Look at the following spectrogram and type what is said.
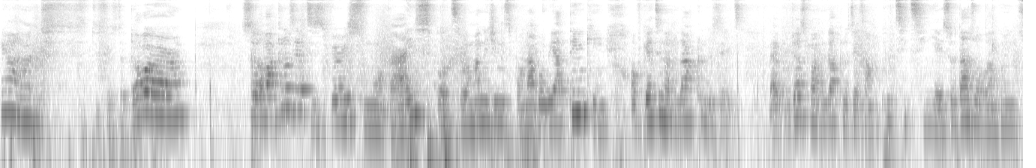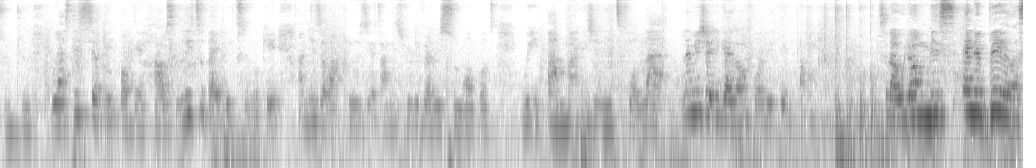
yeah and this is the door so our closet is very small guys but we're managing it for now but we are thinking of getting another closet like we just buy another closet and put it here. So that's what we are going to do. We are still setting up the house little by little okay? And this is our closet and it's really very small but we are managing it for that. Let me show you guys one funny thing. So that we don't miss any bill.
